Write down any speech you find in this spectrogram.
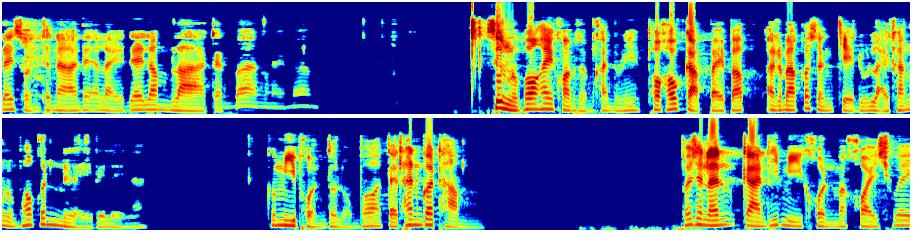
ได้สนทนาได้อะไรได้ล่ำลากันบ้างอะไรบ้าง ซึ่งหลวงพ่อให้ความสำคัญตรงนี้ พอเขากลับไปปั๊บอาตมาก็สังเกตดูหลายครั้งหลวงพ่อก็เหนื่อยไปเลยนะ ก็มีผลต่อหลวงพ่อ แต่ท่านก็ทำเพราะฉะนั้นการที่มีคนมาคอยช่วย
